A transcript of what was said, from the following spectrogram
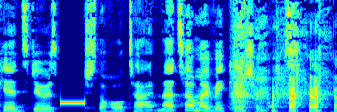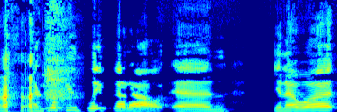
kids do is the whole time. That's how my vacation was. I hope you bleep that out. And you know what?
